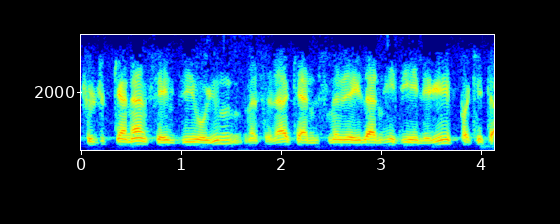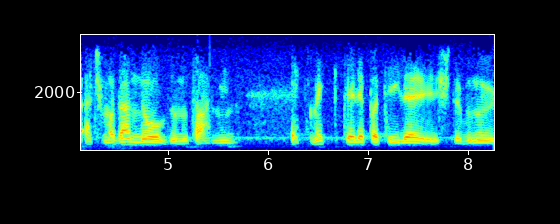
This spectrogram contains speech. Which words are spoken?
çocukken en sevdiği oyun mesela kendisine verilen hediyeleri paketi açmadan ne olduğunu tahmin etmek, telepatiyle işte bunu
